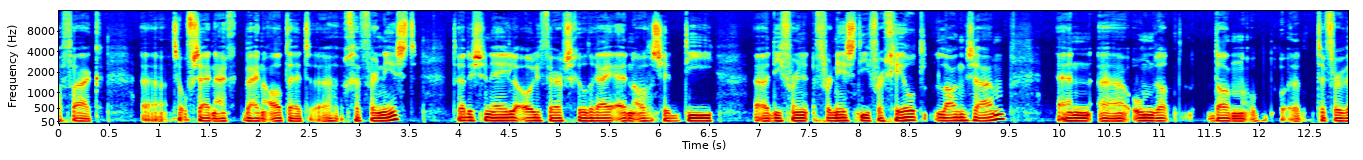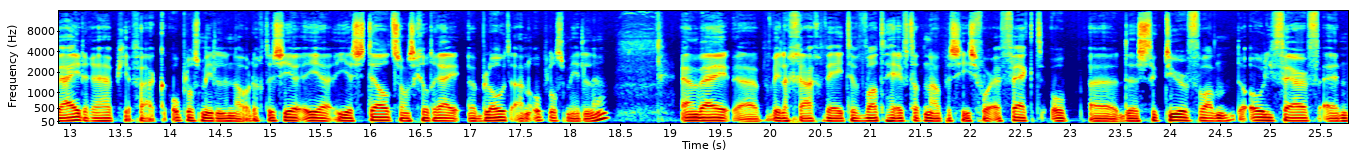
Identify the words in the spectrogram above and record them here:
vaak, of zijn eigenlijk bijna altijd gevernist. Traditionele olieverfschilderijen. En als je die, die vernist, die vergeelt langzaam. En uh, om dat dan op, te verwijderen heb je vaak oplosmiddelen nodig. Dus je, je, stelt zo'n schilderij bloot aan oplosmiddelen. En wij willen graag weten wat heeft dat nou precies voor effect op de structuur van de olieverf. En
